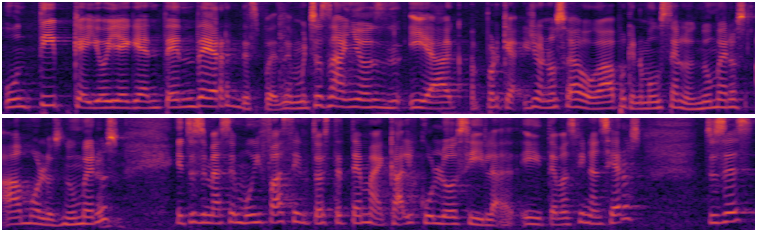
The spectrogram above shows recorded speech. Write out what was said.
Un tip que yo llegué a entender después de muchos años, y a- porque yo no soy abogada porque no me gustan los números, amo los números, y entonces me hace muy fácil todo este tema de cálculos y, la- y temas financieros. Entonces,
